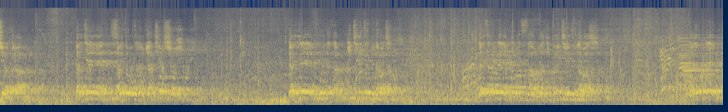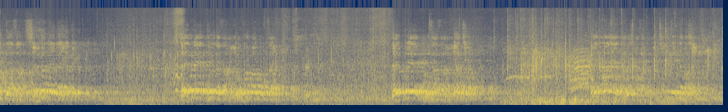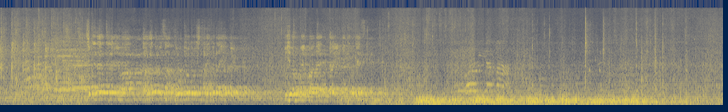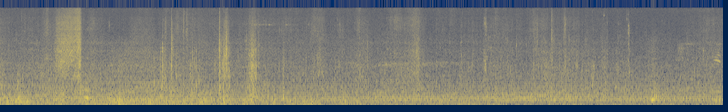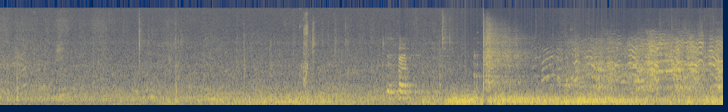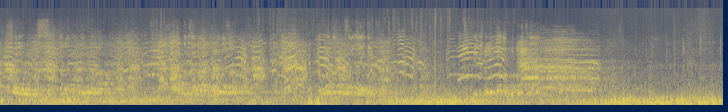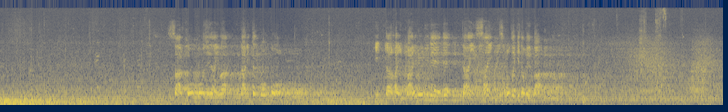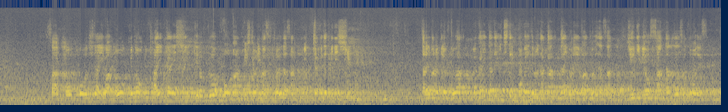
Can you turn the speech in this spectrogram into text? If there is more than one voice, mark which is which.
Speaker 1: 内側から第1レーン斉藤さん八千代商品第2レーン森田さん一律船橋第3レーン小松さん同じく一律船橋第4レーン松田さん駿河台大学第5レーン豊田さん横浜国際。第6レーン森沢さん八千代第7レーン田島さん一律船橋それ第1レーンは長富さん東京女子体育大学以上のメンバーで第2キロです
Speaker 2: 大山先生
Speaker 1: さあ横須賀から出てるのは上がってきたのは黒田さん横浜国際大学出てるのは横浜国立大学さあ高校時代は成田高校。インターハイマイルリレーで第3位その時のメンバー。さあ高校時代は多くの大会新記録をマークしております。豊田さん1着でフィニッシュ。ただいまの記録は向かい風1.5メートルの中第5レーンは豊田さん。12秒37の速報です。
